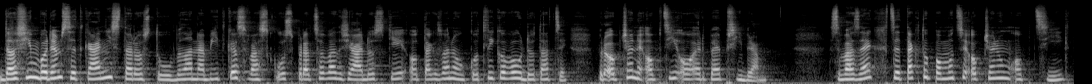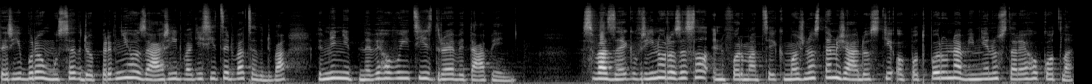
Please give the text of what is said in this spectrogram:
Dalším bodem setkání starostů byla nabídka svazku zpracovat žádosti o tzv. kotlíkovou dotaci pro občany obcí ORP Příbram. Svazek chce takto pomoci občanům obcí, kteří budou muset do 1. září 2022 vyměnit nevyhovující zdroje vytápění. Svazek v říjnu rozeslal informaci k možnostem žádosti o podporu na výměnu starého kotle,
